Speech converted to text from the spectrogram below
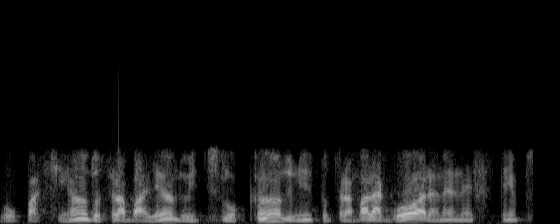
ou passeando, ou trabalhando, e deslocando, indo para o trabalho agora, né? Nesses tempos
